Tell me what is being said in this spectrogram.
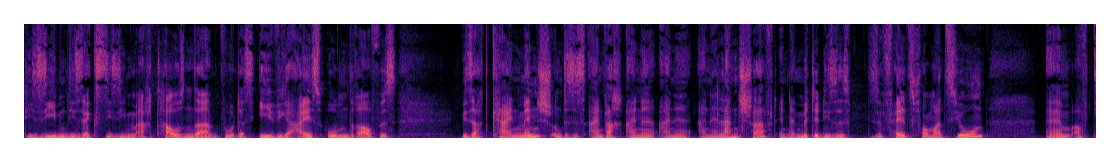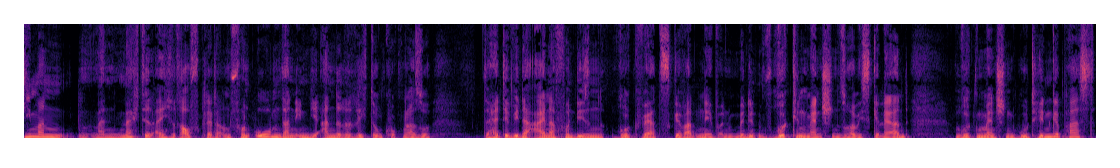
die sieben, die sechs, die sieben, achttausender, wo das ewige Eis oben drauf ist wie gesagt, kein Mensch und es ist einfach eine, eine, eine Landschaft in der Mitte dieses, diese Felsformation, ähm, auf die man, man möchte eigentlich raufklettern und von oben dann in die andere Richtung gucken. Also da hätte wieder einer von diesen rückwärts gewandten, nee, mit den Rückenmenschen, so habe ich es gelernt, Rückenmenschen gut hingepasst.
